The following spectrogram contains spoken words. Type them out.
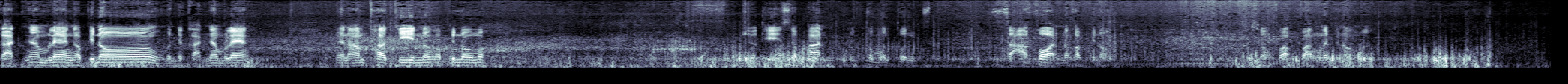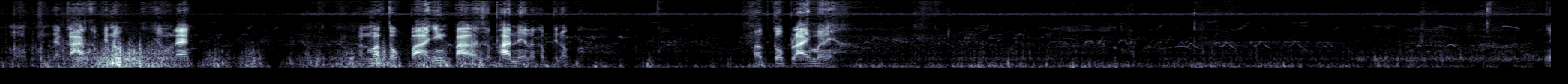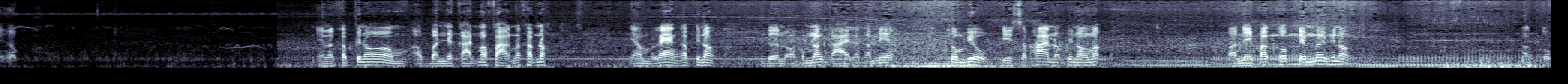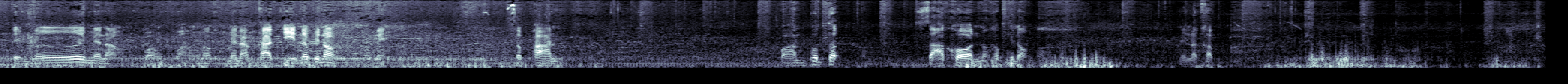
ากาศย่ำแรงครับพี่น้อง บรรยากาศย่ำแรงแม่น้ำท่าจีนเนาะครับพี่น้องเนาะอยู่ที่สะพานพุทธมณฑลสาครนะครับพี่น้องสองฝั่งฟังเลยพี่น้องเนาะบรรยากาศครับพี่น้องย่ำแรงมันมาตกปลายิ่งปลาสะพานนี่แหละครับพี่น้องเอาตัวปลายมือเนี่ย นี่ครับนี่แหละครับพี่น้องเอาบรรยากาศมาฝากนะครับเนาะยามแรงครับพี่น้องเดินออกกำลังกายแล้วครับเนี่ยชมวิวที่สะพานเนาะพี่น้องเนาะตอนนี้พักกบเต็มเลยพี่น้องพักกบเต็มเลยแม่น้ำกว้างขวางเนาะแม่น้ำท่าจีนเนาะพี่น้องนี้สะพานสะพานพุทธสาครเนาะครับพี่น้องนี่แหละครับ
